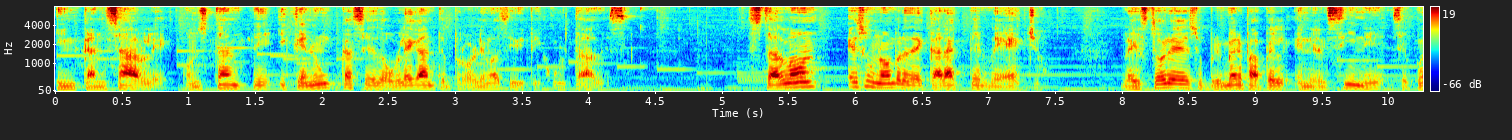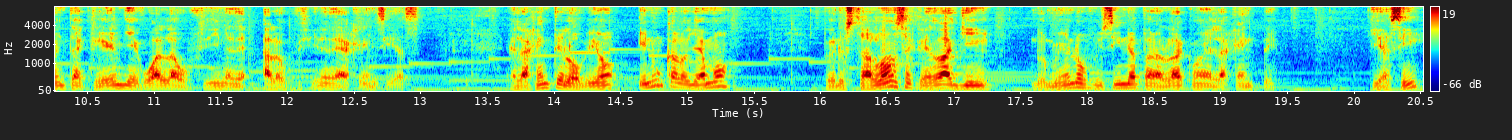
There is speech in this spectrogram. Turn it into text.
incansable, constante y que nunca se doblega ante problemas y dificultades. Stallone es un hombre de carácter de hecho. La historia de su primer papel en el cine se cuenta que él llegó a la oficina de, a la oficina de agencias. El agente lo vio y nunca lo llamó, pero Stallone se quedó allí, durmió en la oficina para hablar con el agente. Y así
